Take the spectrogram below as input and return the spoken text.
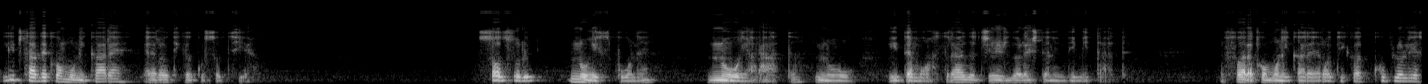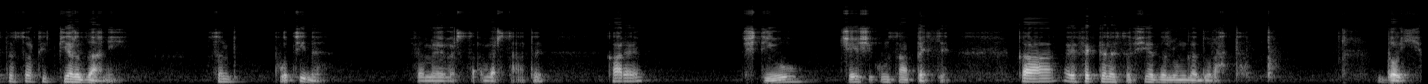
Lipsa de comunicare erotică cu soția. Soțul nu îi spune, nu îi arată, nu îi demonstrează ce își dorește în intimitate. Fără comunicare erotică, cuplul este sortit pierzanii. Sunt puține femei versate care știu ce și cum să apese, ca efectele să fie de lungă durată. 2.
